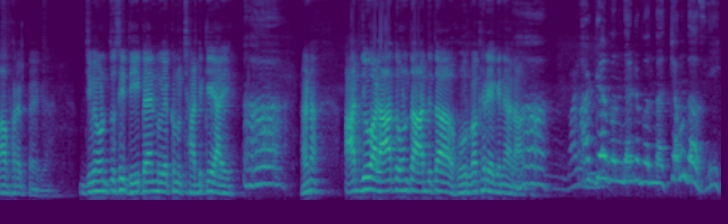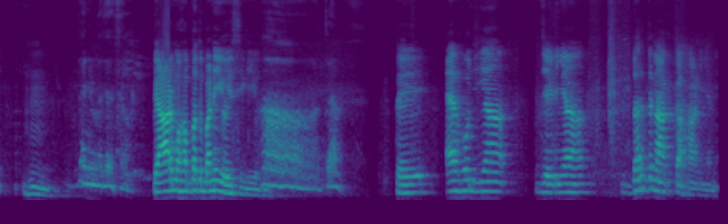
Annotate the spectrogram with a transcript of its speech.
ਆ ਫ਼ਰਕ ਪੈ ਗਿਆ। ਜਿਵੇਂ ਹੁਣ ਤੁਸੀਂ ਧੀ ਭੈਣ ਨੂੰ ਇੱਕ ਨੂੰ ਛੱਡ ਕੇ ਆਏ। ਹਾਂ। ਹੈਨਾ? ਅੱਜ ਉਹ ਹਾਲਾਤ ਹੁਣ ਤਾਂ ਅੱਜ ਤਾਂ ਹੋਰ ਵੱਖਰੇ ਹੈਗੇ ਨੇ ਹਾਲਾਤ। ਹਾਂ। ਅੱਗੇ ਬੰਦੇ ਨੂੰ ਬੰਦਾ ਚਾਹੁੰਦਾ ਸੀ। ਹੂੰ। ਤੈਨੂੰ ਮੈਂ ਦੱਸਾਂ। ਪਿਆਰ ਮੁਹੱਬਤ ਬਣੀ ਹੋਈ ਸੀਗੀ ਉਦੋਂ ਹਾਂ ਤੇ ਇਹੋ ਜੀਆਂ ਜਿਹੜੀਆਂ ਦਰਦਨਾਕ ਕਹਾਣੀਆਂ ਨੇ।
